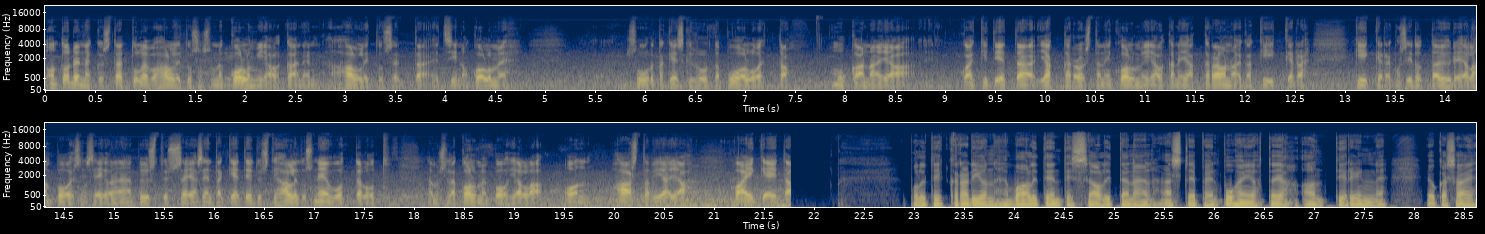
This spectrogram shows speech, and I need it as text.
On todennäköistä, että tuleva hallitus on sellainen kolmijalkainen hallitus, että, että siinä on kolme suurta, keskisuurta puoluetta mukana ja kaikki tietää jakkaroista, niin kolmijalkainen jakkara on aika kiikkerä, kiikkerä, kun siitä ottaa yhden jalan pois, niin se ei ole enää pystyssä ja sen takia tietysti hallitusneuvottelut tämmöisellä kolmen pohjalla on haastavia ja vaikeita. Politiikkaradion vaalitentissä oli tänään SDPn puheenjohtaja Antti Rinne, joka sai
